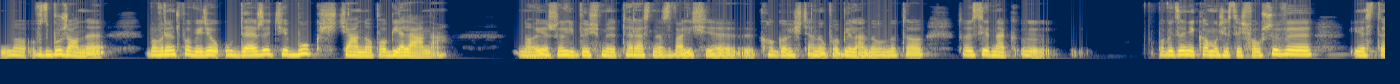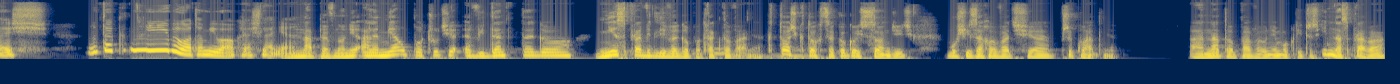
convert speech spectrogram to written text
no, wzburzony, bo wręcz powiedział: Uderzy cię Bóg ściano pobielana. No, jeżeli byśmy teraz nazwali się kogoś ścianą pobielaną, no to to jest jednak y, powiedzenie komuś jesteś fałszywy, jesteś. No tak, nie było to miłe określenie. Na pewno nie, ale miał poczucie ewidentnego, niesprawiedliwego potraktowania. Ktoś, kto chce kogoś sądzić, musi zachować się przykładnie. A na to Paweł nie mógł liczyć. Inna sprawa,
